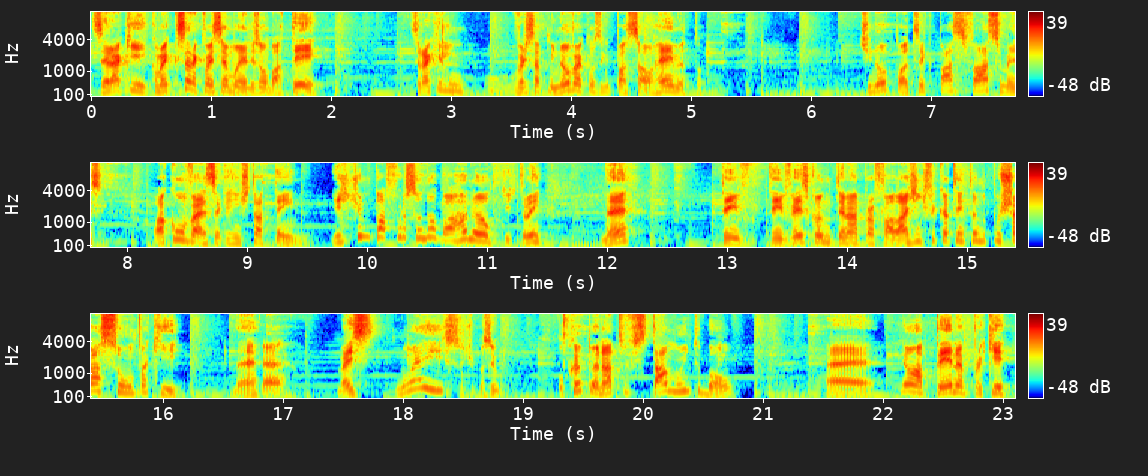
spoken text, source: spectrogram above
será que. Como é que será que vai ser amanhã? Eles vão bater? Será que ele, o Verstappen não vai conseguir passar o Hamilton? De novo, pode ser que passe fácil, mas olha a conversa que a gente tá tendo. E a gente não tá forçando a barra, não, porque a gente também, né? tem, tem vezes quando não tem nada pra falar, a gente fica tentando puxar assunto aqui, né? É. Mas não é isso. Tipo assim, o campeonato está muito bom. É, é uma pena porque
